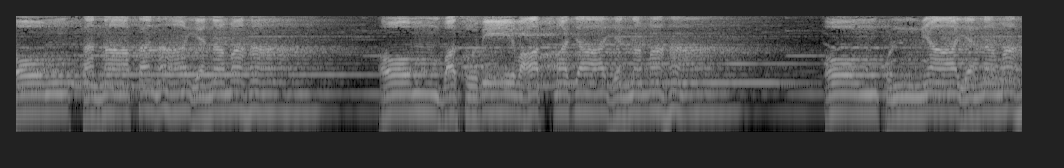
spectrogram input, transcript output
ॐ सनातनाय नमः। ॐ वसुदेवात्मजाय नमः। ॐ पुण्याय नमः।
